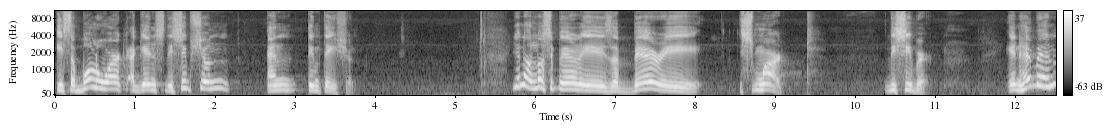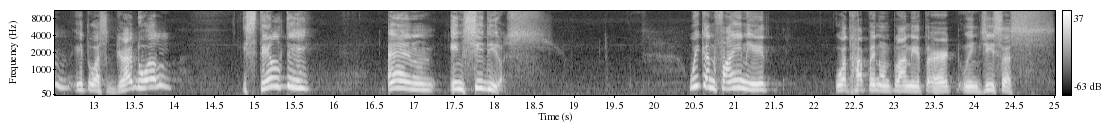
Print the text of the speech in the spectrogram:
is a bulwark against deception and temptation. You know, Lucifer is a very smart deceiver. In heaven, it was gradual, stealthy, and insidious. We can find it what happened on planet Earth when Jesus,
